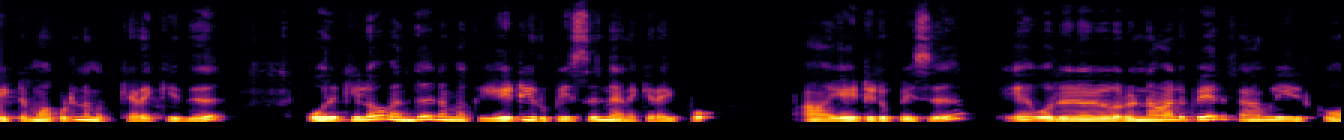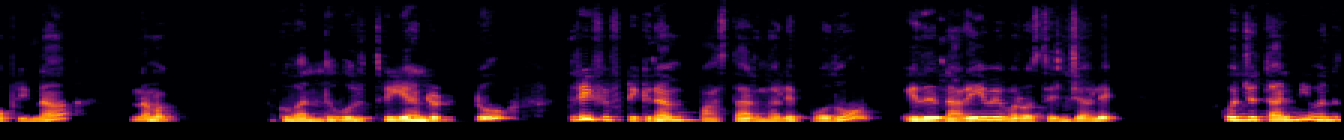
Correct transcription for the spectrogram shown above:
ஐட்டமாக கூட நமக்கு கிடைக்கிது. ஒரு கிலோ வந்து நமக்கு எயிட்டி ருபீஸ்ன்னு நினைக்கிறேன் இப்போது எயிட்டி ருபீஸு ஒரு ஒரு நாலு பேர் ஃபேமிலி இருக்கோம் அப்படின்னா நமக்கு வந்து ஒரு three hundred to three fifty gram pasta இருந்தாலே போதும். இது நிறையவே வரும் செஞ்சாலே. கொஞ்சம் தண்ணி வந்து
